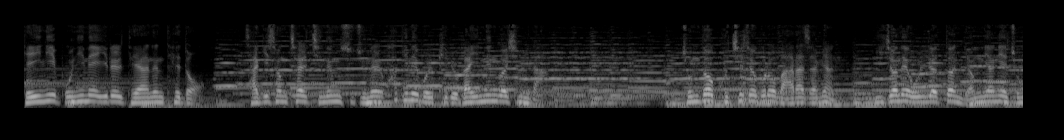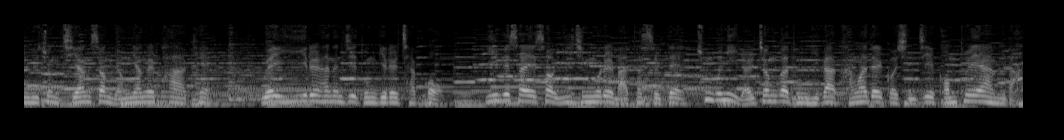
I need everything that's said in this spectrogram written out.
개인이 본인의 일을 대하는 태도, 자기 성찰 지능 수준을 확인해 볼 필요가 있는 것입니다. 좀 더 구체적으로 말하자면 이전에 올렸던 역량의 종류 중 지향성 역량을 파악해 왜 이 일을 하는지 동기를 찾고 이 회사에서 이 직무를 맡았을 때 충분히 열정과 동기가 강화될 것인지 검토해야 합니다.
